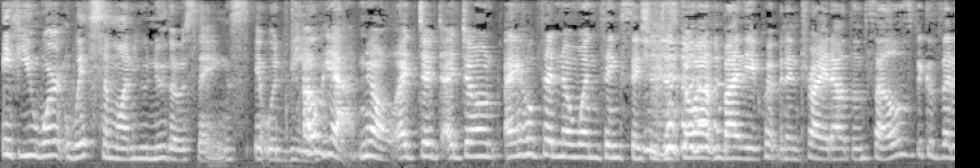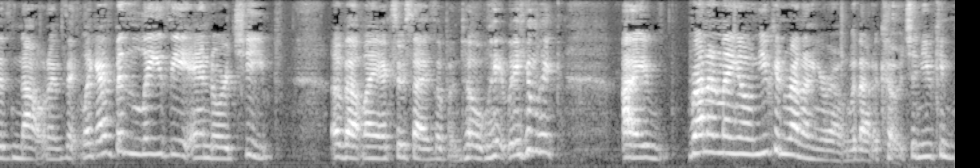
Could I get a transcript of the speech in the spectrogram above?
if you weren't with someone who knew those things it would be Oh yeah, no, I did. I don't. I hope that no one thinks they should just go out and buy the equipment and try it out themselves because that is not what I'm saying. Like I've been lazy and or cheap about my exercise up until lately. like I run on my own. You can run on your own without a coach, and you can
